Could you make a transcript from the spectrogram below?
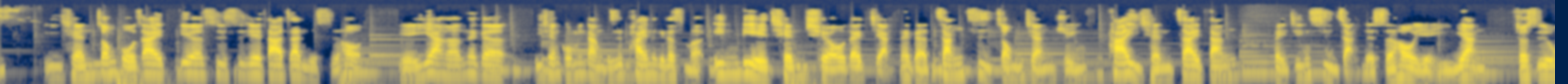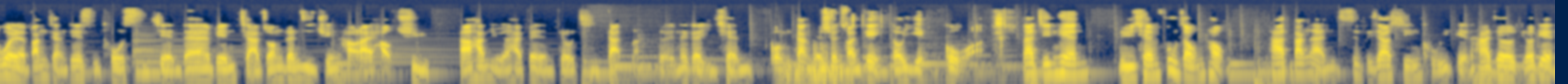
以前中国在第二次世界大战的时候也一样啊。那个以前国民党不是拍那个叫什么《英烈千秋》，在讲那个张自忠将军，他以前在当北京市长的时候也一样，就是为了帮蒋介石拖时间，在那边假装跟日军好来好去，然后他女儿还被人丢鸡蛋嘛。对，那个以前国民党的宣传电影都演过啊。那今天。吕前副总统，他当然是比较辛苦一点，他就有点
